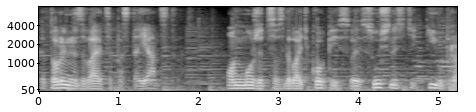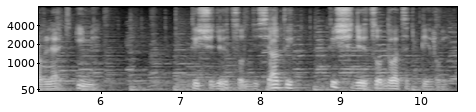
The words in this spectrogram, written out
который называется постоянство. Он может создавать копии своей сущности и управлять ими. 1910-1921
